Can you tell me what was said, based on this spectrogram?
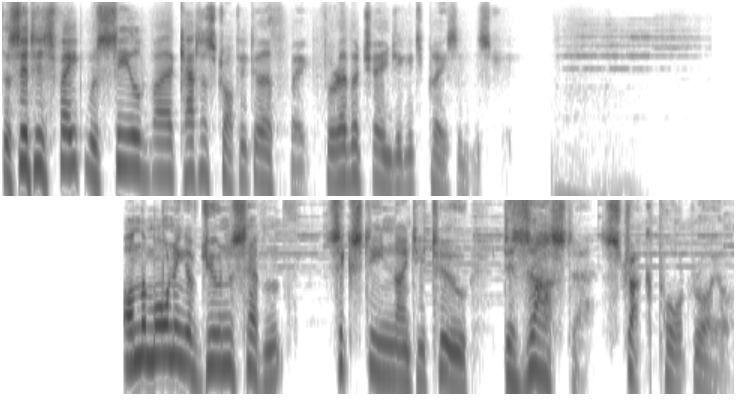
The city's fate was sealed by a catastrophic earthquake, forever changing its place in history. On the morning of June 7th, 1692, disaster struck Port Royal.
